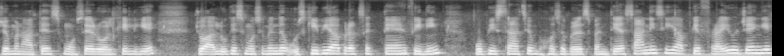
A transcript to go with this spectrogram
जो बनाते हैं समोसे रोल के लिए, जो आलू के समोसे बनते हैं उसकी भी आप रख सकते हैं फीलिंग वो भी इस तरह से बहुत ज़बरदस्त बनती है। आसानी से ही आपके फ्राई हो जाएँगे।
